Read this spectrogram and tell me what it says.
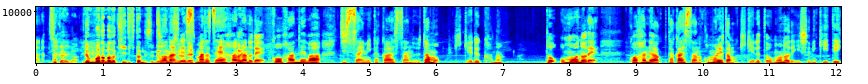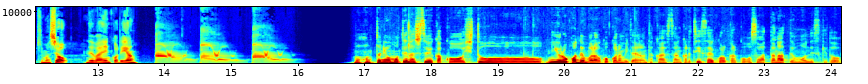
次回は。でもまだまだ聞いてきたんですよねそうなんです、ね。まだ前半なので、後半では実際に高橋さんの歌も聴けるかな？と思うので後半では高橋さんの子守歌も聴けると思うので一緒に聴いていきましょう。ではエンコレやんもう本当におもてなしというかこう人に喜んでもらう心みたいなのを高橋さんから小さい頃からこう教わったなって思うんですけど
